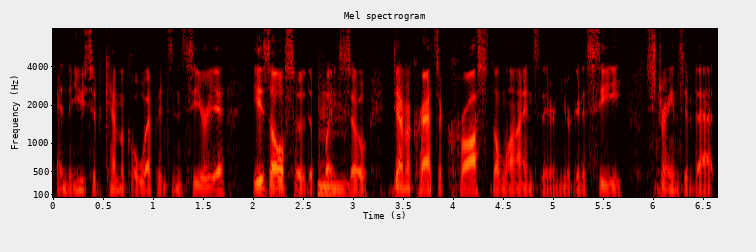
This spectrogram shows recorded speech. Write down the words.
And the use of chemical weapons in Syria is also the place. Mm. So Democrats across the lines there, and you're going to see strains of that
